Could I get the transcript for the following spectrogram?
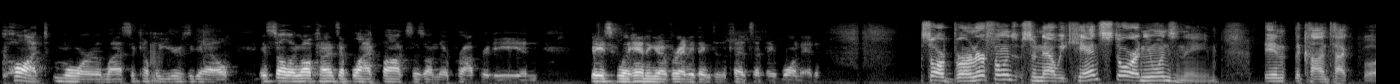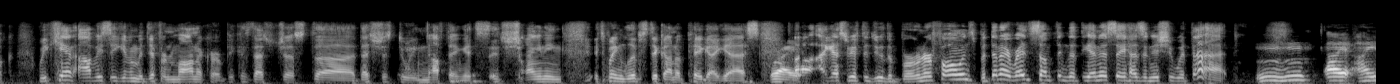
caught more or less a couple Hmm. years ago installing all kinds of black boxes on their property and basically handing over anything to the feds that they wanted. So our burner phones. So now we can't store anyone's name in the contact book. We can't obviously give them a different moniker because that's just uh, that's just doing nothing. It's it's shining. It's putting lipstick on a pig, I guess. Right. Uh, I guess we have to do the burner phones. But then I read something that the NSA has an issue with that. hmm I I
